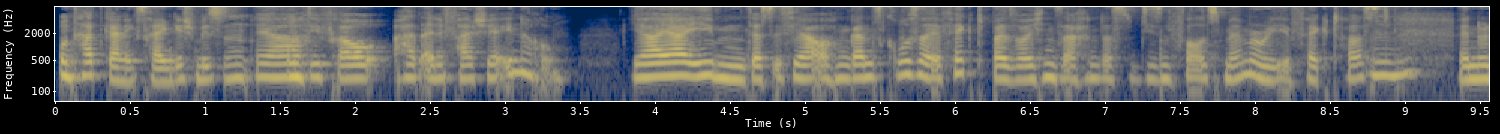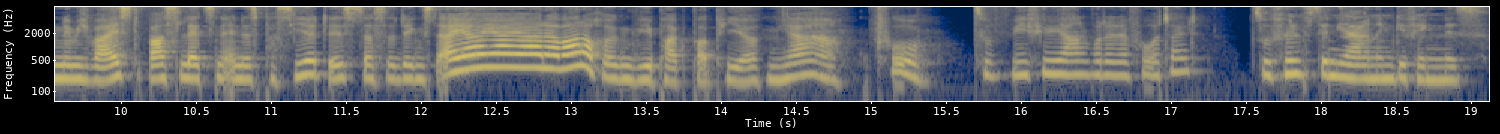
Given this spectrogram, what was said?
und hat gar nichts reingeschmissen. Ja. Und die Frau hat eine falsche Erinnerung. Ja, ja, eben. Das ist ja auch ein ganz großer Effekt bei solchen Sachen, dass du diesen False Memory Effekt hast. Wenn du nämlich weißt, was letzten Endes passiert ist, dass du denkst, ah ja, ja, ja, da war doch irgendwie Packpapier. Ja, puh. Zu wie vielen Jahren wurde der verurteilt? Zu 15 Jahren im Gefängnis.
